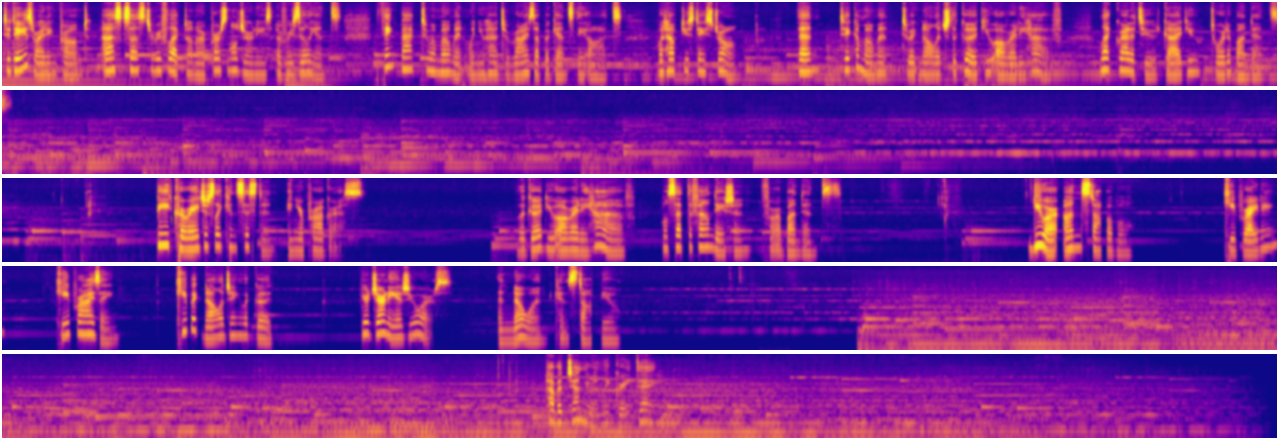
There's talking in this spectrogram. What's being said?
Today's writing prompt asks us to reflect on our personal journeys of resilience. Think back to a moment when you had to rise up against the odds. What helped you stay strong? Then, take a moment to acknowledge the good you already have. Let gratitude guide you toward abundance. Be courageously consistent in your progress. The good you already have will set the foundation for abundance. You are unstoppable. Keep writing, keep rising, keep acknowledging the good. Your journey is yours, and no one can stop you. Have a genuinely great day.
